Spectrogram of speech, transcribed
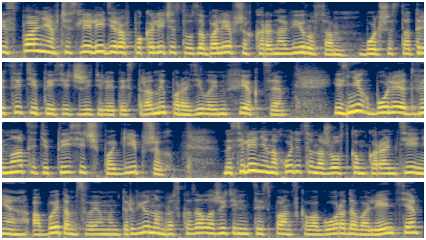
Испания в числе лидеров по количеству заболевших коронавирусом. Больше 130 тысяч жителей этой страны поразила инфекция. Из них более 12 тысяч погибших. Население находится на жестком карантине. Об этом в своем интервью нам рассказала жительница испанского города Валенсия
